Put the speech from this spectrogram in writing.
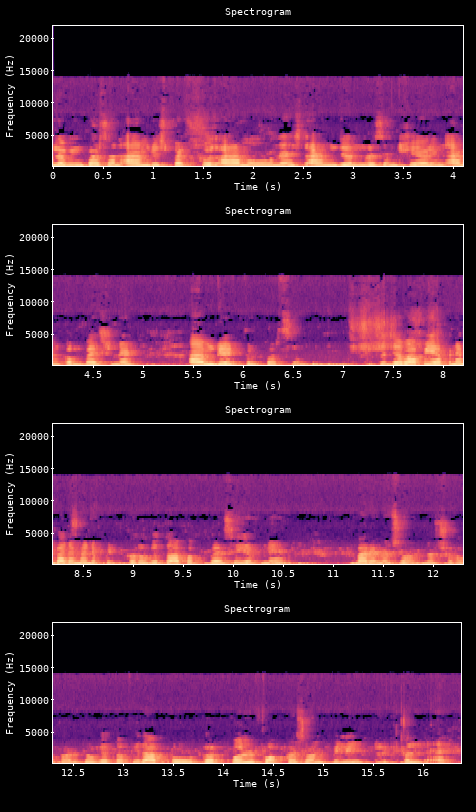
loving person I am respectful I am honest I am generous and sharing I am compassionate I am grateful person तो जब आप ये अपने बारे में रिपीट करोगे तो आप वैसे ही अपने बारे में सोचना शुरू कर दोगे तो फिर आपको होगा full focus on feeling triple F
